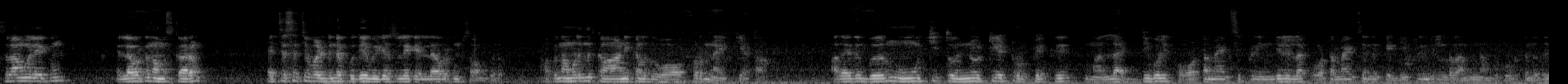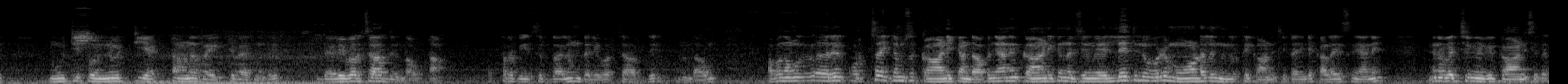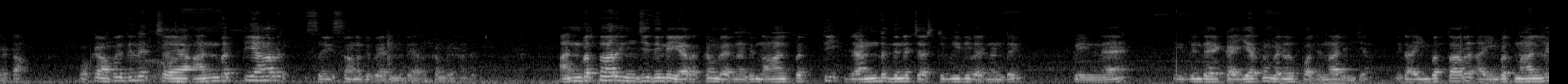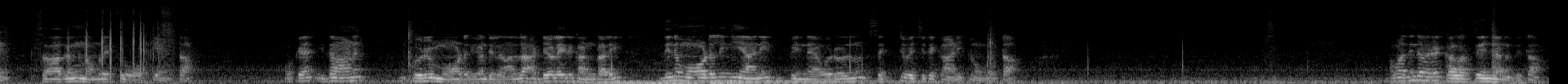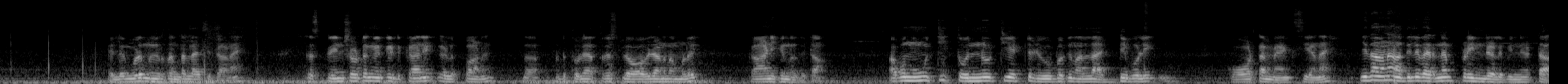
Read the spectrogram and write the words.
അസ്സാം വലൈക്കും എല്ലാവർക്കും നമസ്കാരം. എച്ച് എസ് എച്ച് വേൾഡിന്റെ പുതിയ വീഡിയോസിലേക്ക് എല്ലാവർക്കും സ്വാഗതം. അപ്പോൾ നമ്മളിന്ന് കാണിക്കുന്നത് ഓഫർ നൈറ്റി കേട്ടോ അതായത് വെറും നൂറ്റി തൊണ്ണൂറ്റിയെട്ട് റുപ്യക്ക് നല്ല അടിപൊളി കോട്ട മാക്സി പ്രിന്റിലുള്ള കോട്ട മാക്സി എന്ന കെഡി പ്രിന്റിലുള്ളതാണ് നമുക്ക് കൊടുക്കുന്നത്. നൂറ്റി തൊണ്ണൂറ്റി എട്ടാണ് റേറ്റ് വരുന്നത്. ഡെലിവർ ചാർജ് ഉണ്ടാവും കേട്ടോ എത്ര പീസ് എടുത്താലും ഡെലിവർ ചാർജ് ഉണ്ടാവും. അപ്പോൾ നമുക്ക് ഒരു കുറച്ച് ഐറ്റംസ് കാണിക്കണ്ട അപ്പോൾ ഞാൻ കാണിക്കുന്ന വെച്ചാൽ എല്ലാത്തിലും ഒരു മോഡൽ നിർത്തി കാണിച്ചിട്ട് അതിന്റെ കളേഴ്സ് ഞാൻ ഇങ്ങനെ വെച്ച് നിങ്ങൾക്ക് കാണിച്ചു തരാം കേട്ടോ. ഓക്കെ അപ്പോൾ ഇതിന്റെ അൻപത്തിയാറ് സൈസാണ് ഇത് വരുന്നത് ഇറക്കം വരുന്നത്. അൻപത്താറ് ഇഞ്ച് ഇതിന്റെ ഇറക്കം വരുന്നുണ്ട് നാൽപ്പത്തി രണ്ട് ഇതിന്റെ ചെസ്റ്റ് വീതി വരുന്നുണ്ട് പിന്നെ ഇതിന്റെ കയ്യിറക്കം വരുന്നത് പതിനാല് ഇഞ്ചാണ്. ഇത് അമ്പത്താറ് അമ്പത്തിനാലിൽ സാധനം നമ്മളെടുത്ത് ഓക്കെ കേട്ടോ. ഓക്കെ ഇതാണ് ഒരു മോഡൽ കണ്ടില്ല? നല്ല അടിപൊളിയായിട്ട് കണ്ടാൽ ഇതിന്റെ മോഡലിങ് ഞാൻ പിന്നെ ഓരോന്ന് സെറ്റ് വെച്ചിട്ട് കാണിക്കണം കേട്ടോ. അപ്പൊ അതിന്റെ ഒരേ കളർ ചേഞ്ച് ആണ് ഇത് കേട്ടോ എല്ലാം കൂടി നീർത്തണ്ടല്ല വെച്ചിട്ടാണേ. സ്ക്രീൻഷോട്ട് നിങ്ങൾക്ക് എടുക്കാൻ എളുപ്പമാണ് എടുത്തോളി അത്ര സ്ലോവിലാണ് നമ്മൾ കാണിക്കുന്നത് കേട്ടോ അപ്പോൾ നൂറ്റി തൊണ്ണൂറ്റി എട്ട് രൂപക്ക് നല്ല അടിപൊളി കോട്ട മാക്സിയാണേ ഇതാണ് അതിൽ വരുന്ന പ്രിന്റുകൾ പിന്നെ കേട്ടോ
